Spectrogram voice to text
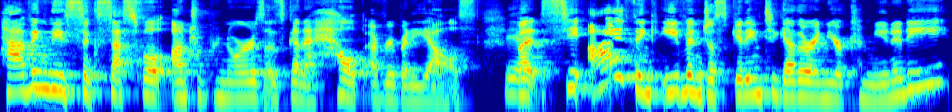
having these successful entrepreneurs is going to help everybody else. Yeah. But see, I think even just getting together in your community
